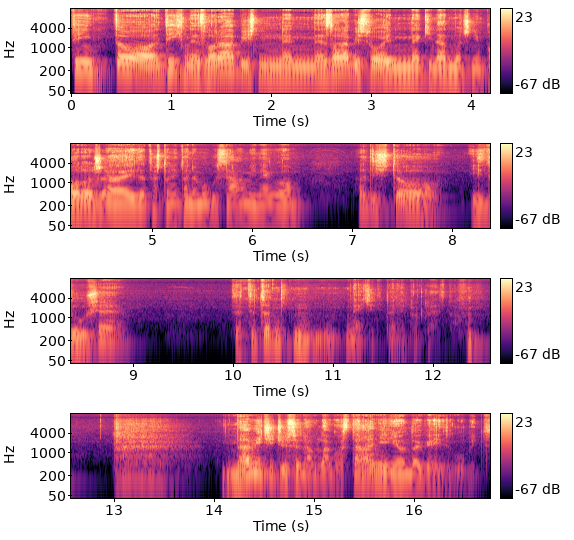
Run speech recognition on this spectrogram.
ti to, ti ih ne zlorabiš, ne, ne zlorabiš svoj neki nadmoćni položaj zato što oni to ne mogu sami, nego radiš to iz duše, to, to, neće ti to prokletstvo. Navići ću se na blagostanje i onda ga izgubiti.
